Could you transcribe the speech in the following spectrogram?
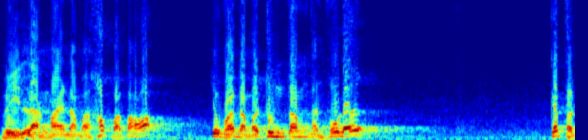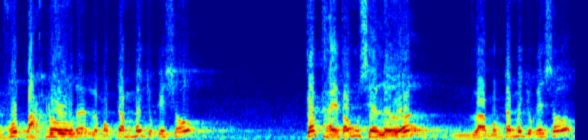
Vì làng mai nằm ở hốc bà tó, chứ không phải nằm ở trung tâm thành phố lớn. Cách thành phố bạc đô đó là một trăm mấy chục cây số. Cách hệ thống xe lửa là một trăm mấy chục cây số.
